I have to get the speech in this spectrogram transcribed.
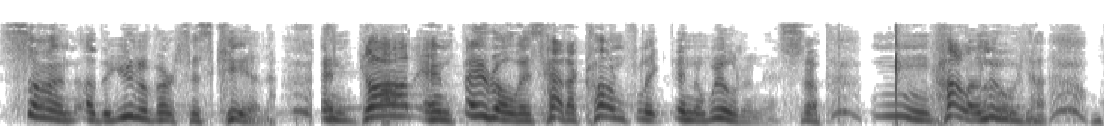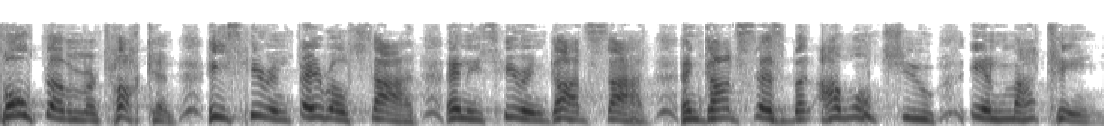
son of the universe's kid. And God and Pharaoh has had a conflict in the wilderness. Mm, hallelujah. Both of them are talking. He's hearing Pharaoh's side and he's hearing God's side. And God says, but I want you in my team.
